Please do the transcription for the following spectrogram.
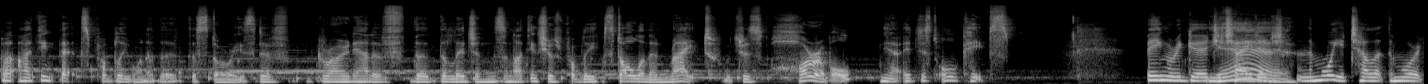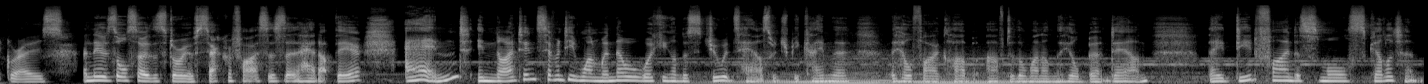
But I think that's probably one of the, the stories that have grown out of the, the legends. And I think she was probably stolen and raped, which was horrible. Yeah, it just all keeps. Being regurgitated. Yeah. And the more you tell it, the more it grows. And there's also the story of sacrifices that they had up there. And in 1971, when they were working on the steward's house, which became the, the Hellfire Club after the one on the hill burnt down, they did find a small skeleton.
